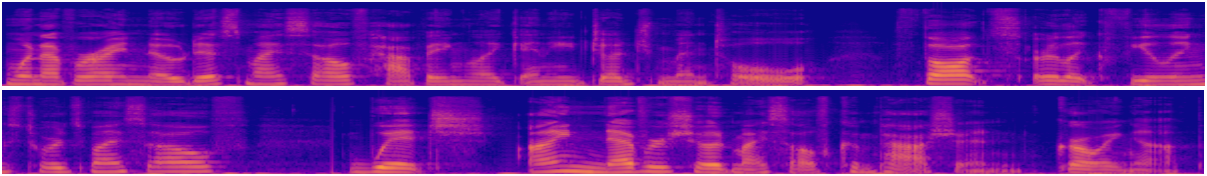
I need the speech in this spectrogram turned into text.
whenever I notice myself having like any judgmental thoughts or like feelings towards myself, which I never showed myself compassion growing up.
